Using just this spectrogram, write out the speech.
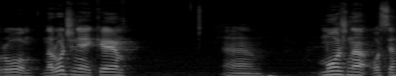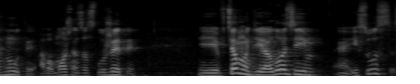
про народження, яке можна осягнути або можна заслужити. І в цьому діалозі Ісус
